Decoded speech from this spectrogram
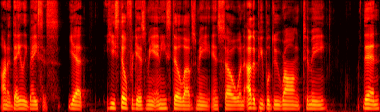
on a daily basis. Yet he still forgives me and he still loves me. And so when other people do wrong to me then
